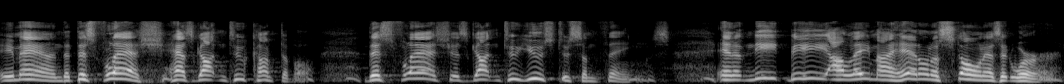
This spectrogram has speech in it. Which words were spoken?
amen, that this flesh has gotten too comfortable. This flesh has gotten too used to some things. And if need be, I'll lay my head on a stone, as it were.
